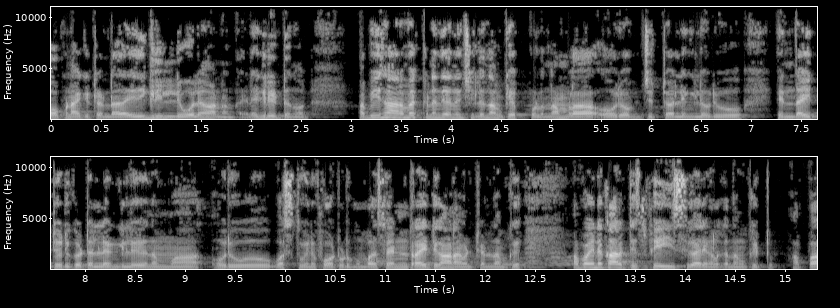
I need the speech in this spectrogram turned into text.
ഓപ്പൺ ആക്കിയിട്ടുണ്ട്. അതായത് ഈ ഗ്രില്ല് പോലെ കാണുന്നുണ്ട്. അതിന്റെ ഗ്രിഡ് എന്ന് പറയും അപ്പൊ ഈ സാധനം വെക്കണം എന്താന്ന് നമുക്ക് എപ്പോഴും നമ്മളെ ഒരു ഒബ്ജക്റ്റോ അല്ലെങ്കിൽ ഒരു എന്തായിട്ട് ഒരു കെട്ടോ അല്ലെങ്കിൽ നമ്മ ഒരു വസ്തുവിന് ഫോട്ടോ എടുക്കുമ്പോൾ സെന്റർ ആയിട്ട് കാണാൻ വേണ്ടിയിട്ടാണ് നമുക്ക് അപ്പൊ അതിന്റെ കറക്റ്റ് സ്പേസ് കാര്യങ്ങളൊക്കെ നമുക്ക് കിട്ടും. അപ്പൊ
